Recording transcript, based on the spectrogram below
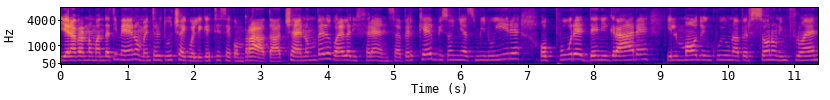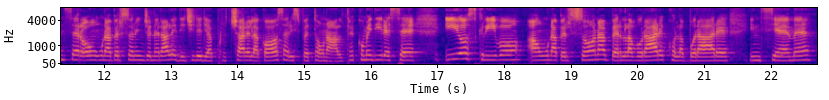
gliene avranno mandati meno, mentre tu c'hai quelli che ti sei comprata. Cioè, non vedo qual è la differenza, perché bisogna sminuire oppure denigrare il modo in cui una persona, un influencer o una persona in generale decide di approcciare la cosa rispetto a un'altra. È come dire se io scrivo a una persona per lavorare e collaborare insieme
